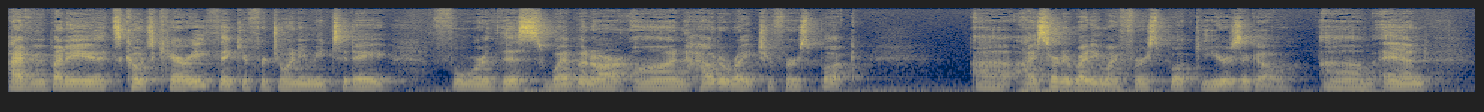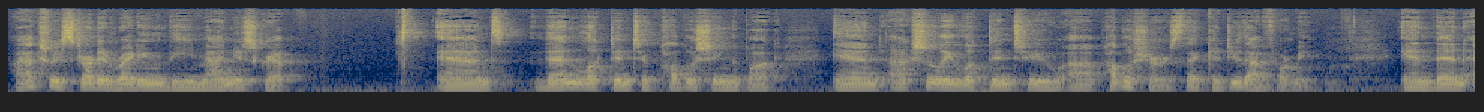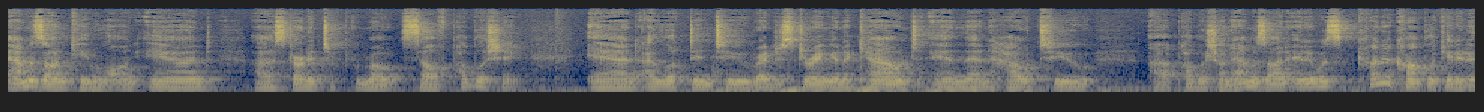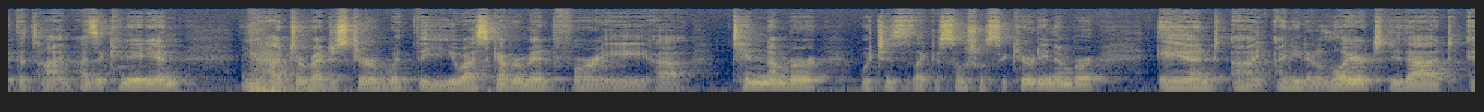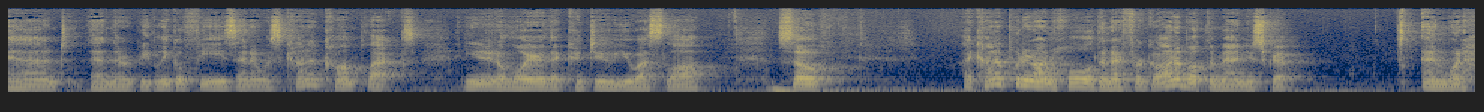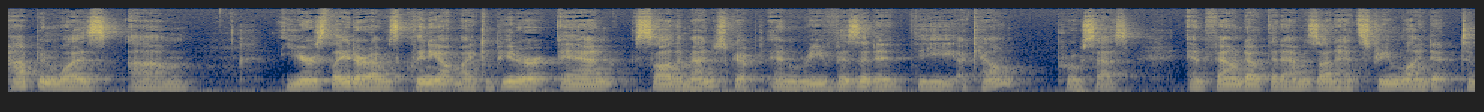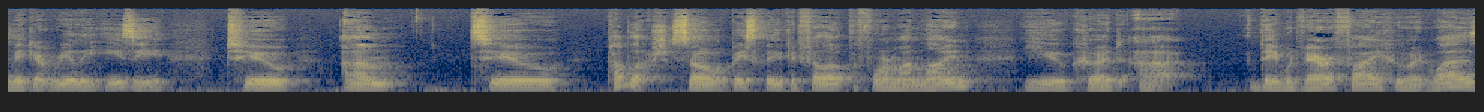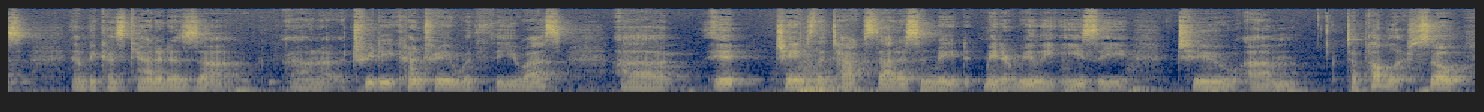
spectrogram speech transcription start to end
Hi, everybody. It's Coach Carey. Thank you for joining me today for this webinar on how to write your first book. Uh, I started writing my first book years ago, um, and I actually started writing the manuscript and then looked into publishing the book and actually looked into uh, publishers that could do that for me. And then Amazon came along and uh, started to promote self publishing and I looked into registering an account and then how to uh, publish on Amazon, and it was kind of complicated at the time. As a Canadian, you had to register with the US government for a uh, TIN number, which is like a social security number. And uh, I needed a lawyer to do that, and then there would be legal fees, and it was kind of complex. I needed a lawyer that could do US law. So I kind of put it on hold and I forgot about the manuscript. And what happened was, um, years later, I was cleaning out my computer and saw the manuscript and revisited the account process and found out that Amazon had streamlined it to make it really easy to um, to publish. So basically, you could fill out the form online. You could uh, they would verify who it was and because Canada's uh, a treaty country with the U.S., uh, it changed the tax status and made made it really easy to um, to publish. So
